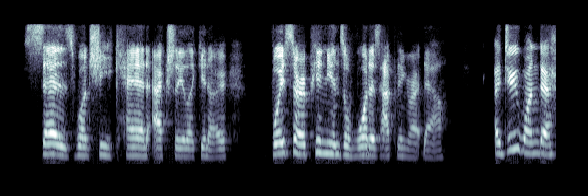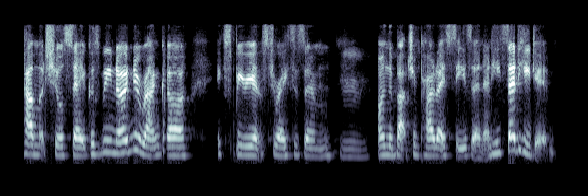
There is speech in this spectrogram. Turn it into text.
says once she can actually like you know voice her opinions of what is happening right now I do wonder how much she'll say because we know Niranga experienced racism Mm. on the Bachelor in Paradise season, and he said he did.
